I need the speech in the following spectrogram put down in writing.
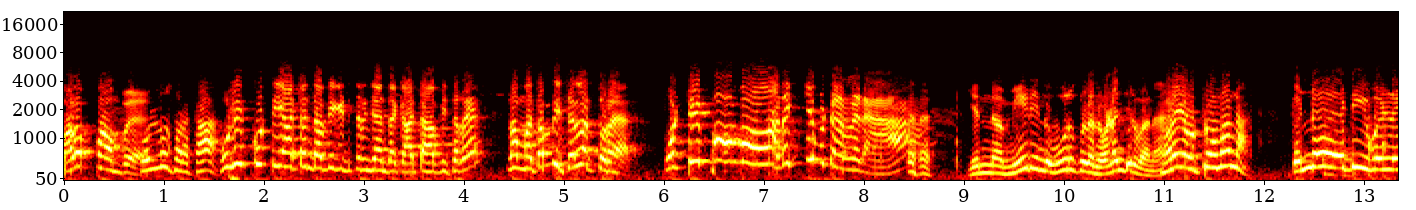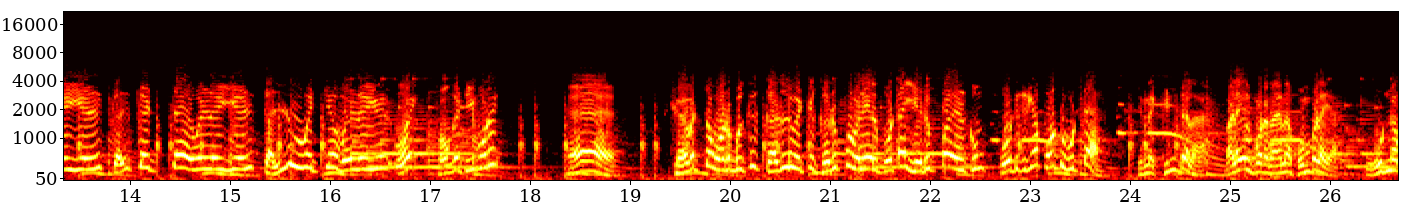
மலைப்பாம்பு. சொல்லு சுரக்கா. புலிக்குட்டி ஆட்டம் தப்பிக்கிட்டு தெரிஞ்ச அந்த காட்டு ஆபீசரை நம்ம தம்பி செல்லத்துறை பொட்டி பாம்போ அடக்கி விட்டார்லடா. என்ன மீறி இந்த ஊருக்குள்ள நுழைஞ்சிருவானா? நுழைய விட்டுருவோமா கண்ணாடி வளையல் கல்கட்டா வளையல் கல்லு வச்ச வளையல். ஓய் பொங்க டீ போடு. செவட்ட உடம்புக்கு கல்லு வச்ச கருப்பு வளையல் போட்டா எடுப்பா இருக்கும். போட்டுக்கிறியா போட்டு விட்ட? என்ன கிண்டலா? வளையல் போட என்ன பொம்பளையா? உன்னை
